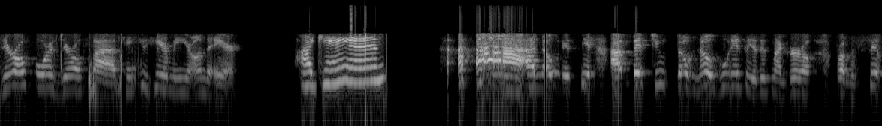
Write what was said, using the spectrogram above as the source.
Zero four zero five. Can you hear me? You're on the air. I can. I know who this is. I bet you don't know who this is. It's my girl from the Sip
